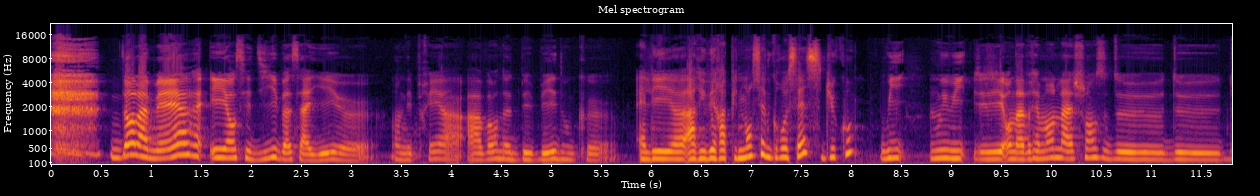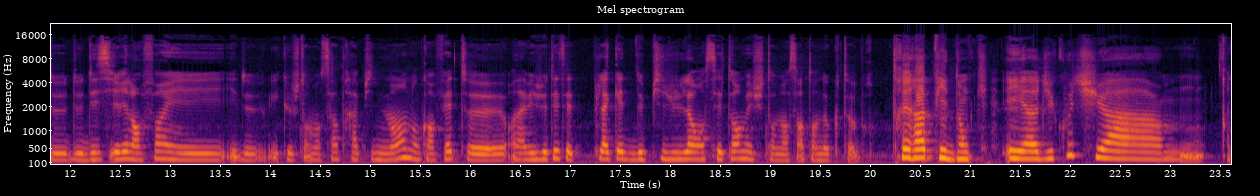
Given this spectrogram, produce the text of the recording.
dans la mer et on s'est dit bah ça y est, on est prêt à, à, avoir notre bébé donc. Elle est arrivée rapidement cette grossesse du coup? Oui, oui, oui. On a vraiment la chance de, de, de, désirer l'enfant et, de, et que je tombe enceinte rapidement. Donc en fait, euh, on avait jeté cette plaquette de pilule là en septembre mais je suis tombée enceinte en octobre. Très rapide donc. Et euh, du coup, tu as,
